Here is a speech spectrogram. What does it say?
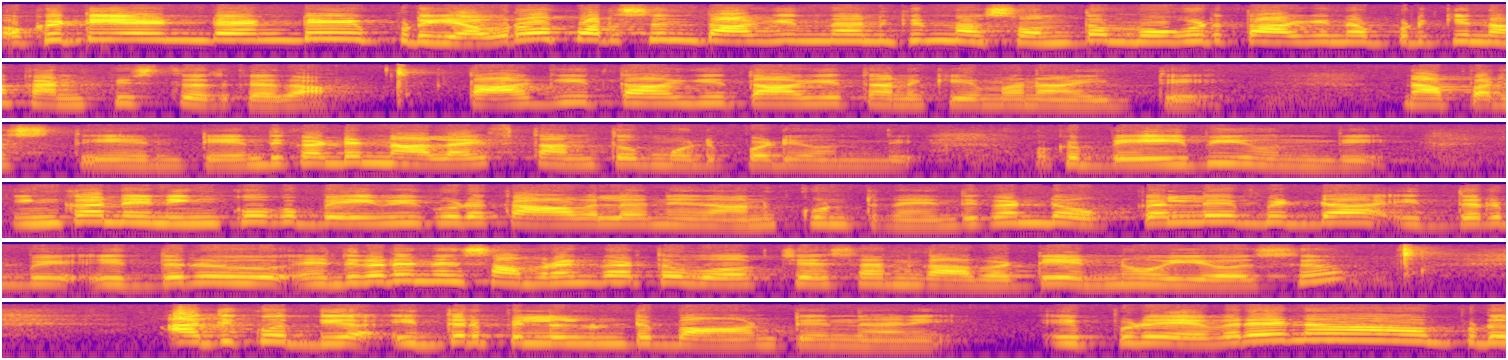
ఒకటి ఏంటంటే ఇప్పుడు ఎవరో పర్సన్ తాగిన దానికి నా సొంత మొగుడు తాగినప్పటికీ నాకు అనిపిస్తుంది కదా. తాగి తాగి తాగి తనకేమైనా అయితే నా పరిస్థితి ఏంటి? ఎందుకంటే నా లైఫ్ తనతో ముడిపడి ఉంది. ఒక బేబీ ఉంది. ఇంకా నేను ఇంకొక బేబీ కూడా కావాలని నేను అనుకుంటున్నాను ఎందుకంటే ఒక్కళ్ళే బిడ్డ ఇద్దరు బి- ఇద్దరు ఎందుకంటే నేను సమరం గారితో వర్క్ చేశాను కాబట్టి ఎన్నో ఇయర్స్. అది కొద్దిగా ఇద్దరు పిల్లలు ఉంటే బాగుంటుందని. ఇప్పుడు ఎవరైనా ఇప్పుడు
